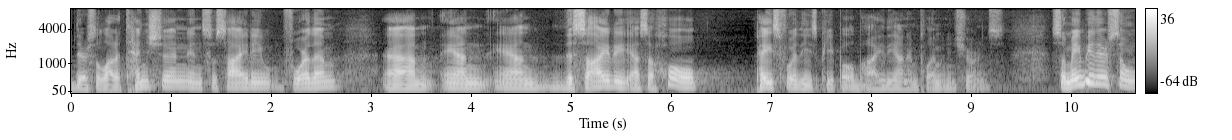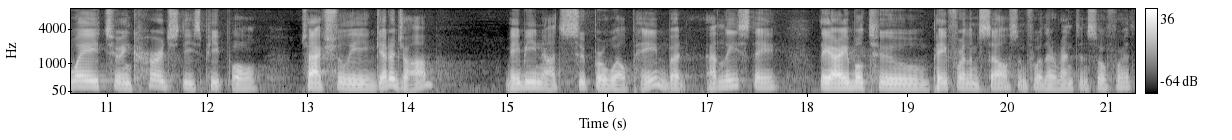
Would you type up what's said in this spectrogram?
there's a lot of tension in society for them. Um, and, and the society as a whole pays for these people by the unemployment insurance. So maybe there's some way to encourage these people to actually get a job, maybe not super well paid, but at least they, they are able to pay for themselves and for their rent and so forth,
